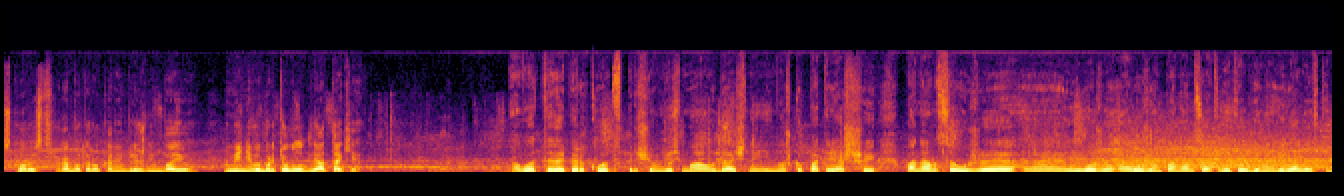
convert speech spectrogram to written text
скорость работы руками в ближнем бою, умение выбрать угол для атаки. А вот и апперкот, причем весьма удачный, немножко потрясший панамца, уже э, его же оружием панамца ответил Геннадий Головкин.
